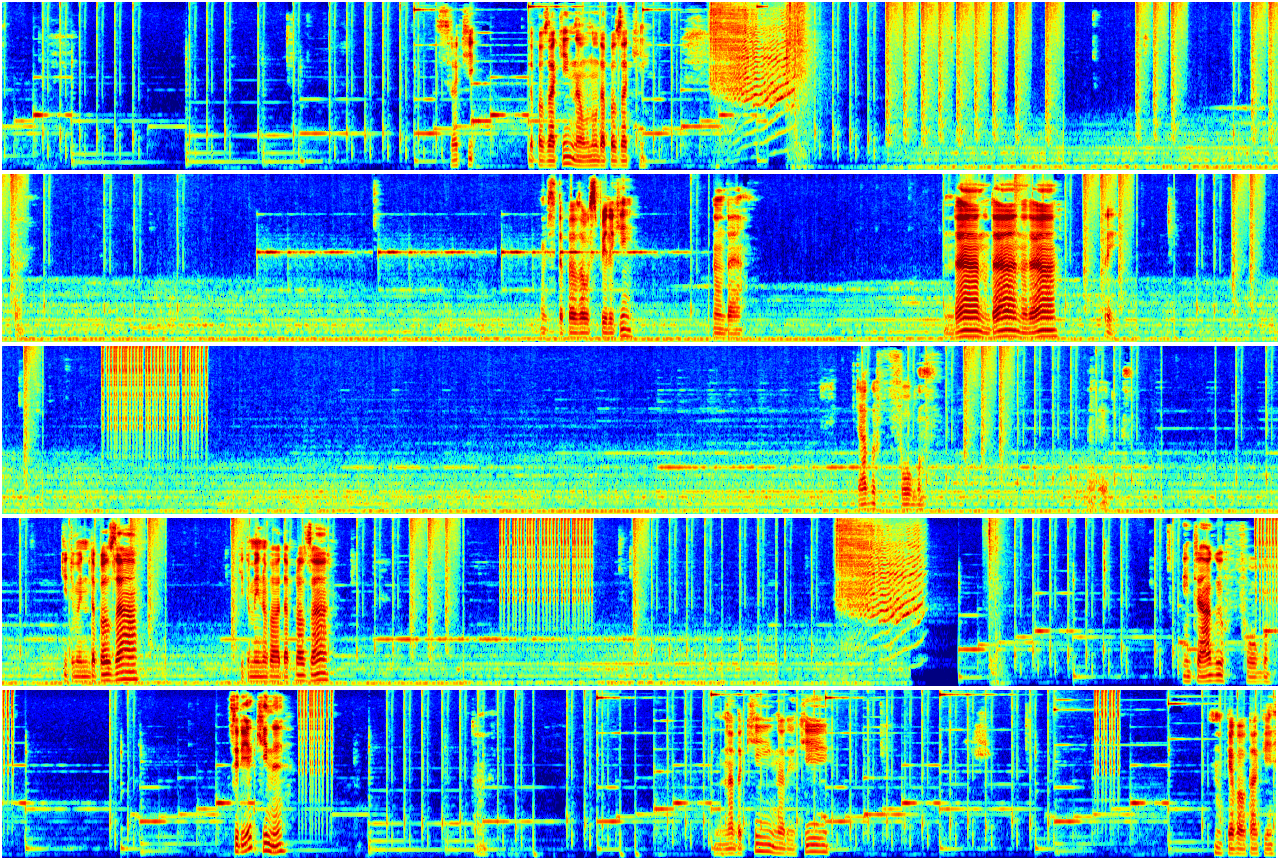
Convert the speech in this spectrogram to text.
Será que dá pra usar aqui? Não, não dá pra usar aqui. Tá. Vamos dá pra usar o espelho aqui. да. Да, ну да, ну да. Три. Água e fogo. Aqui também não dá para usar. Aqui também não vai dar pra usar. Entre a água e o fogo. Seria aqui, né? Tá. Nada aqui, nada aqui. Não quer voltar aqui.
